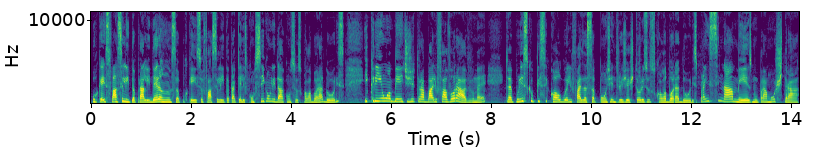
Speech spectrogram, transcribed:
porque isso facilita para a liderança, porque isso facilita para que eles consigam lidar com seus colaboradores e cria um ambiente de trabalho favorável, né? Então é por isso que o psicólogo ele faz essa ponte entre os gestores e os colaboradores para ensinar mesmo, para mostrar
